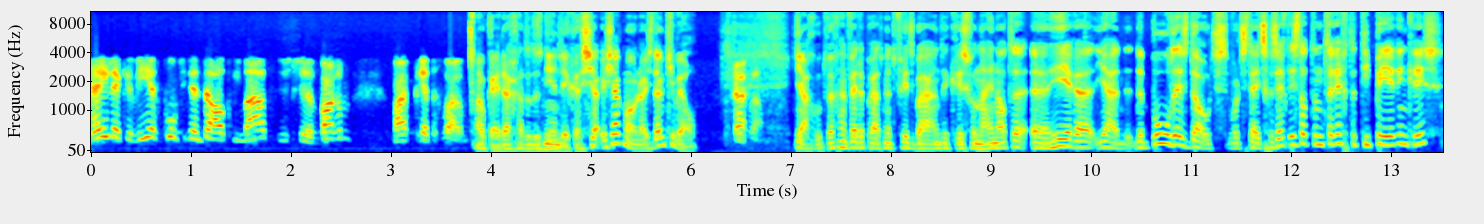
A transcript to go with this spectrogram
is heel lekker weer, continentaal klimaat, dus warm, maar prettig warm. Oké, daar gaat het dus niet aan likken. Ja- Jacques Monash, dankjewel. Graag gedaan. Ja goed, we gaan verder praten met Frits Barend en Chris van Nijnatten. Heren, ja, de, de pool des doods wordt steeds gezegd. Is dat een terechte typering, Chris?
